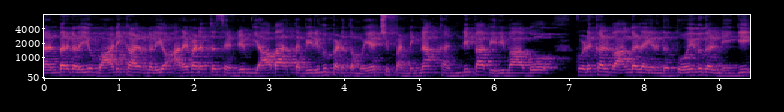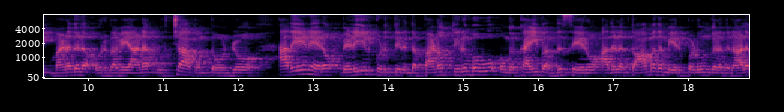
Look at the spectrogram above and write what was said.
நண்பர்களையும் வாடிக்கையாளர்களையும் அரவணைத்து சென்று வியாபாரத்தை விரிவுபடுத்த முயற்சி பண்ணிங்கன்னா கண்டிப்பாக விரிவாகும் கொடுக்கல் வாங்கல இருந்த தொய்வுகள் நீங்கி மனதில் ஒரு வகையான உற்சாகம் தோன்றும் அதே நேரம் வெளியில் கொடுத்திருந்த பணம் திரும்பவும் உங்கள் கை வந்து சேரும். அதில் தாமதம் ஏற்படுங்கிறதுனால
